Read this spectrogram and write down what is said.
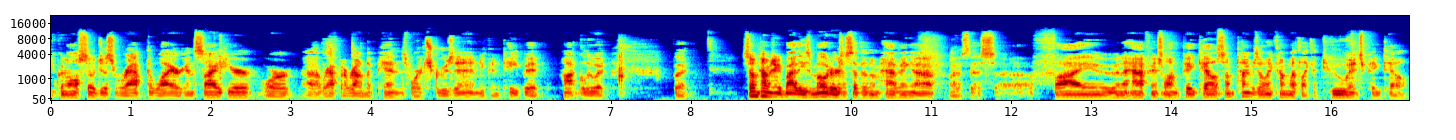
You can also just wrap the wire inside here or uh, wrap it around the pins where it screws in. You can tape it, hot glue it. But sometimes when you buy these motors, instead of them having a, what is this, a five and a half inch long pigtail, sometimes they only come with like a two inch pigtail.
